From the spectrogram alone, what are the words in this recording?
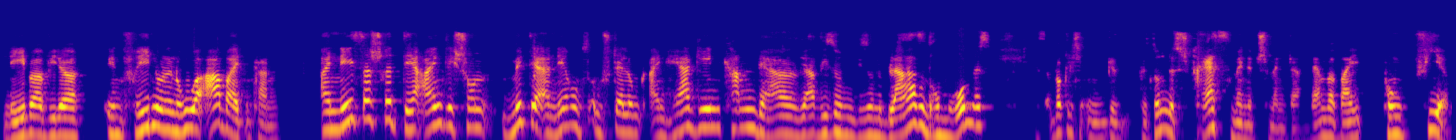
Leber wieder in Frieden und in Ruhe arbeiten kann. Ein nächster Schritt, der eigentlich schon mit der Ernährungsumstellung einhergehen kann, der ja wie so, wie so eine Blase drumherum ist, ist wirklich ein gesundes Stressmanagement. Da wären wir bei Punkt 4.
